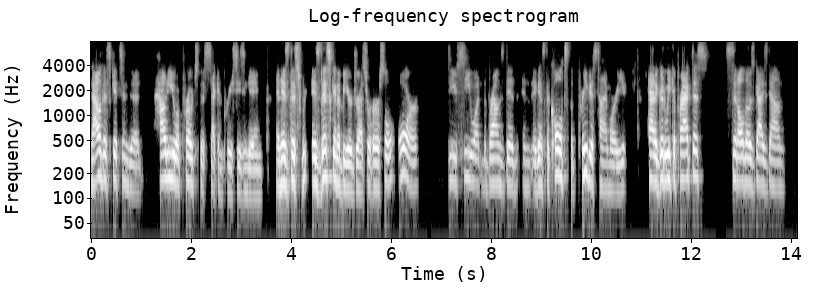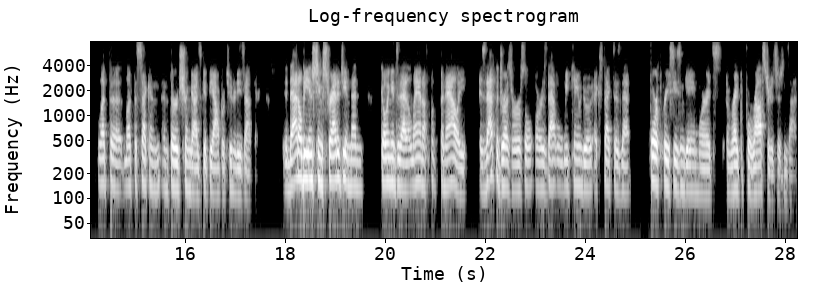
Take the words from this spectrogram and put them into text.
now this gets into how do you approach this second preseason game, and is this is this going to be your dress rehearsal, or do you see what the Browns did in, against the Colts the previous time, where you had a good week of practice, sit all those guys down, let the let the second and third string guys get the opportunities out there. That'll be interesting strategy, and then going into that Atlanta finale, is that the dress rehearsal or is that what we came to expect as that fourth preseason game where it's right before roster decision time?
